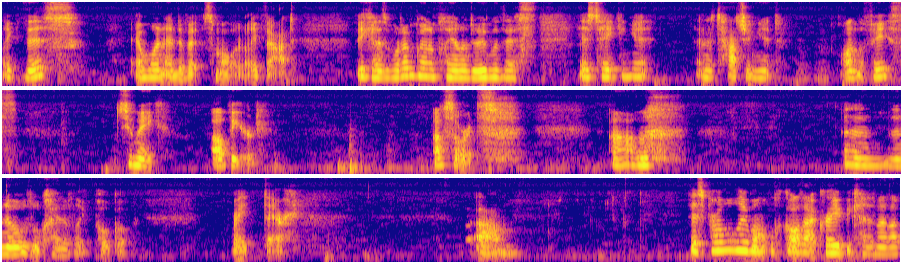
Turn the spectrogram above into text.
like this and one end of it smaller like that. Because what I'm going to plan on doing with this is taking it and attaching it on the face to make a beard of sorts. Um, and the nose will kind of like poke up right there. Um, this probably won't look all that great because my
